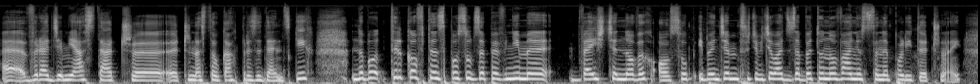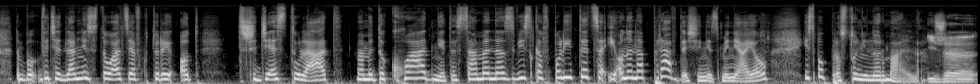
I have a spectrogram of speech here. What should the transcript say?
e, w Radzie Miasta czy, czy na stołkach prezydenckich. No bo tylko w ten sposób zapewnimy wejście nowych osób i będziemy przeciwdziałać zabetonowaniu sceny politycznej. No bo wiecie, dla mnie sytuacja, w której od 30 lat mamy dokładnie te same nazwiska w polityce i one naprawdę się nie zmieniają, jest po prostu nienormalna. I że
